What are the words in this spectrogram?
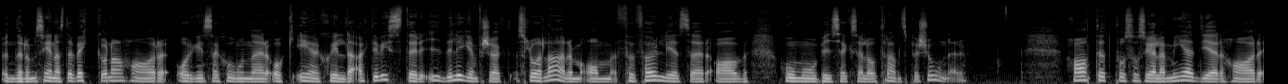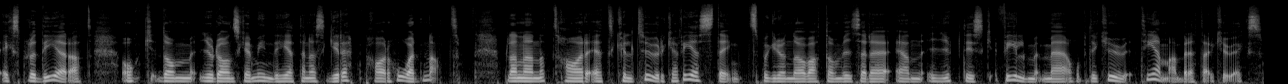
Under de senaste veckorna har organisationer och enskilda aktivister ideligen försökt slå larm om förföljelser av homo-, bisexuella och transpersoner. Hatet på sociala medier har exploderat och de jordanska myndigheternas grepp har hårdnat. Bland annat har ett kulturcafé stängts på grund av att de visade en egyptisk film med hbtq-tema, berättar QX.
